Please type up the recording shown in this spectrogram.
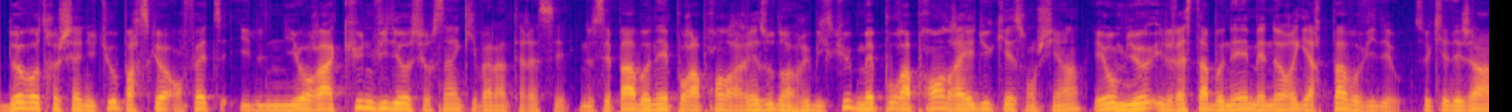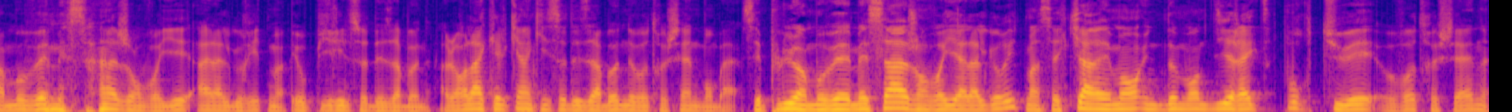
de votre chaîne YouTube parce qu'en en fait, il n'y aura qu'une vidéo sur 5 qui va l'intéresser. Il ne s'est pas abonné pour apprendre à résoudre un Rubik's Cube, mais pour apprendre à éduquer son chien. Et au mieux, il reste abonné, mais ne regarde pas vos vidéos. Ce qui est déjà un mauvais message envoyé à l'algorithme. Et au pire, il se désabonne. Alors là, quelqu'un qui se désabonne de votre chaîne, bon bah, c'est plus un mauvais message envoyé à l'algorithme, hein. c'est carrément une demande directe pour tuer votre chaîne.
